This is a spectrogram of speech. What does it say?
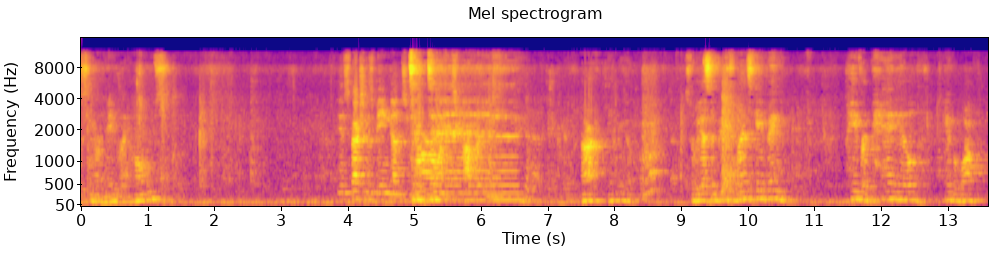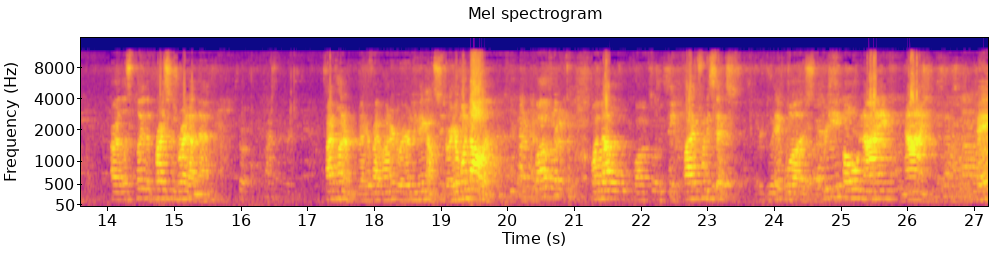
Some of our neighboring homes. The inspection is being done tomorrow on this property. All right, here we go. So we got some beautiful landscaping, paver patio, paver walk. All right, let's play the prices right on that. 500. Do I hear 500? Do I hear anything else? Do I hear $1? One dollar. 526. It was 3099. Okay?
